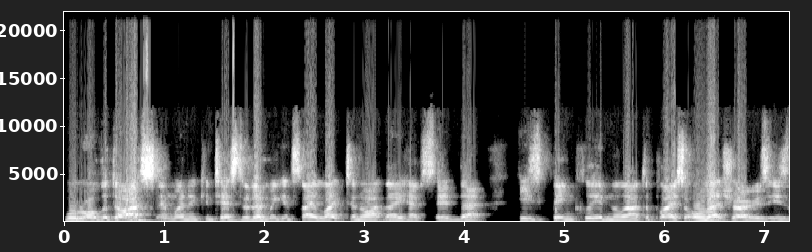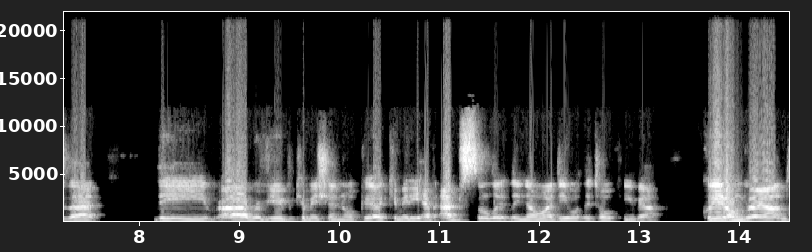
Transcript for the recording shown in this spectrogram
We'll roll the dice and went and contested, and we can say late tonight they have said that he's been cleared and allowed to play. So all that shows is that the uh, review commission or uh, committee have absolutely no idea what they're talking about. Cleared on ground,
